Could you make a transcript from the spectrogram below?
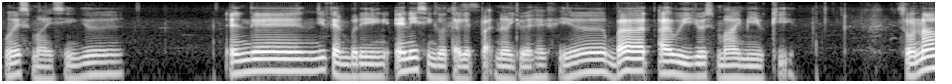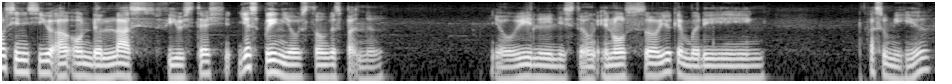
Where's my Seeger? And then you can bring any single target partner you have here, but I will use my Miyuki. So now since you are on the last few stage, just bring your strongest partner. You're really really strong. And also you can bring Kasumi here.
